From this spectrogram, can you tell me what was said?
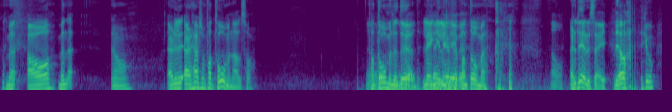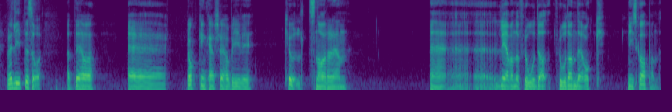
Men ja, men ja. Är det, är det här som Fantomen alltså? Ja, Fantomen är rocken död. Länge, lever Fantomen. Ja. Är det det du säger? Ja, jo, men lite så. Att det har... Eh, rocken kanske har blivit kult snarare än eh, levande och froda, frodande och nyskapande.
